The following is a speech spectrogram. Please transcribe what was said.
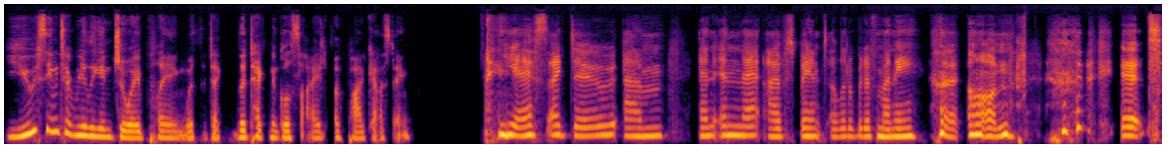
You seem to really enjoy playing with the, the technical side of podcasting. yes i do um and in that i've spent a little bit of money on it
